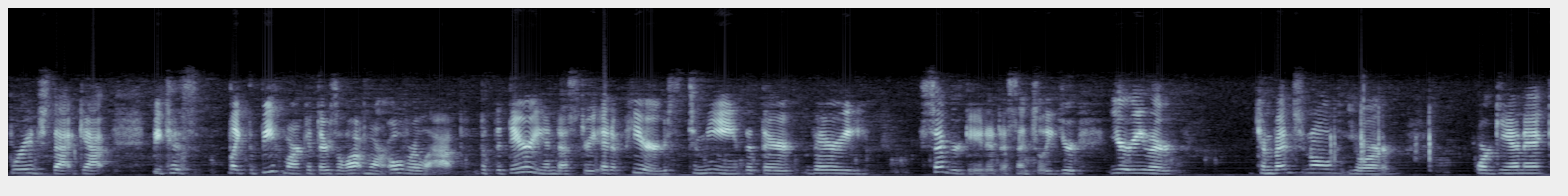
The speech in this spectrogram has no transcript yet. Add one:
bridge that gap? Because like the beef market, there's a lot more overlap, but the dairy industry, it appears to me that they're very segregated. Essentially, you're you're either conventional, you're organic,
